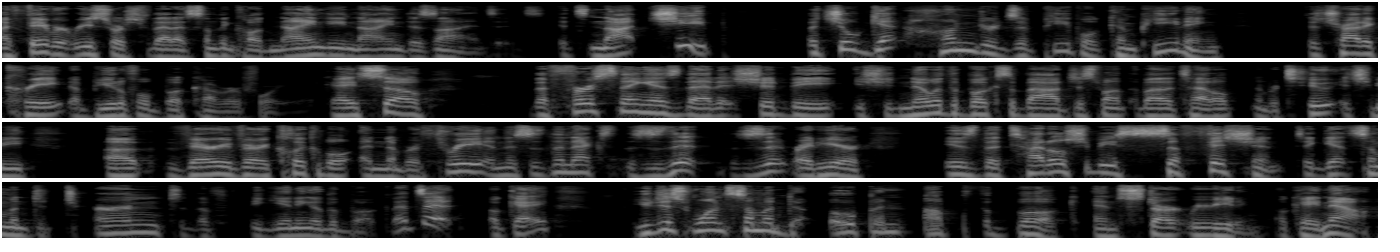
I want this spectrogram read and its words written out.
My favorite resource for that is something called 99 Designs. It's, it's not cheap but you'll get hundreds of people competing to try to create a beautiful book cover for you. Okay. So the first thing is that it should be, you should know what the book's about just by the title. Number two, it should be uh, very, very clickable. And number three, and this is the next, this is it, this is it right here, is the title should be sufficient to get someone to turn to the beginning of the book. That's it. Okay. You just want someone to open up the book and start reading. Okay. Now,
